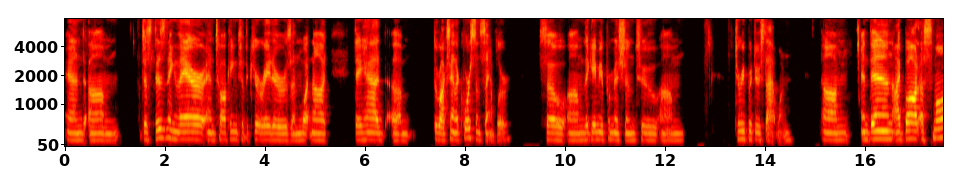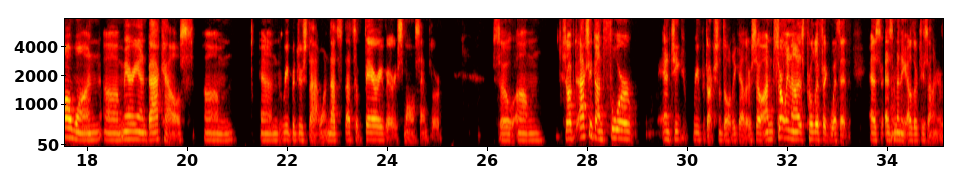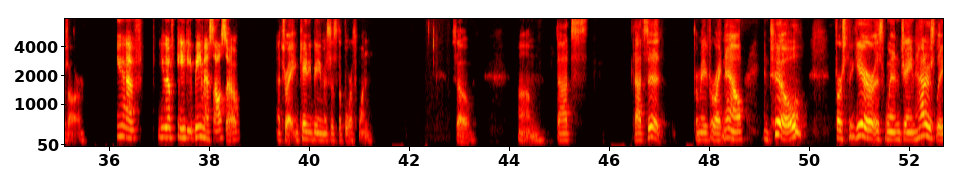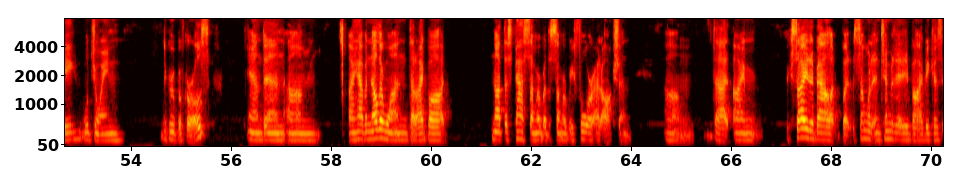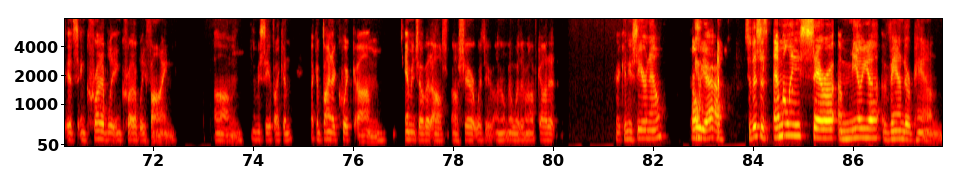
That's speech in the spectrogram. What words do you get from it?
and um, just visiting there and talking to the curators and whatnot. They had um, the Roxana Corson sampler, so um, they gave me permission to um, to reproduce that one. Um, and then I bought a small one, uh, Marianne Backhouse, um, and reproduce that one. That's that's a very very small sampler. So um, so I've actually done four antique reproductions altogether. So I'm certainly not as prolific with it as as many other designers are. You have you have Katie Bemis also. That's right. And Katie Bemis is the fourth one. So um, that's that's it for me for right now until first of the year is when Jane Hattersley will join the group of girls. And then um, I have another one that I bought not this past summer, but the summer before at auction um, that I'm excited about, but somewhat intimidated by because it's incredibly, incredibly fine. Um, let me see if I can I can find a quick um, image of it. I'll I'll share it with you. I don't know whether or not I've got it. Okay, can you see her now? Oh, yeah. So this is Emily Sarah Amelia Vanderpan,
